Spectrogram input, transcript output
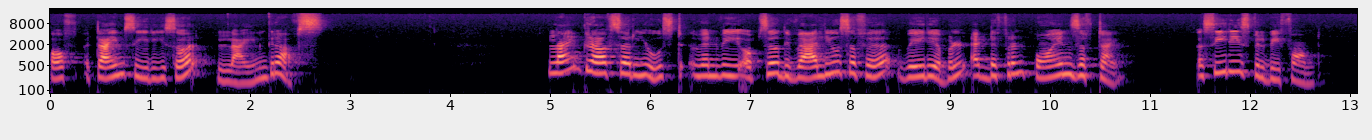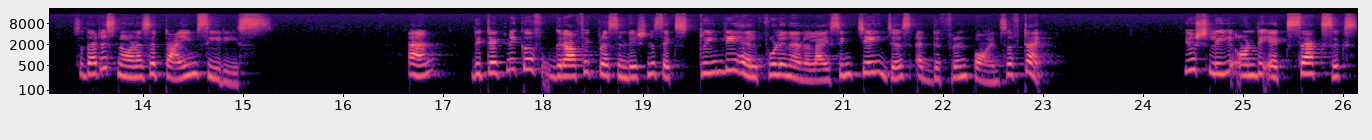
of time series or line graphs. Line graphs are used when we observe the values of a variable at different points of time. A series will be formed. So, that is known as a time series. And the technique of graphic presentation is extremely helpful in analyzing changes at different points of time. Usually on the x-axis,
